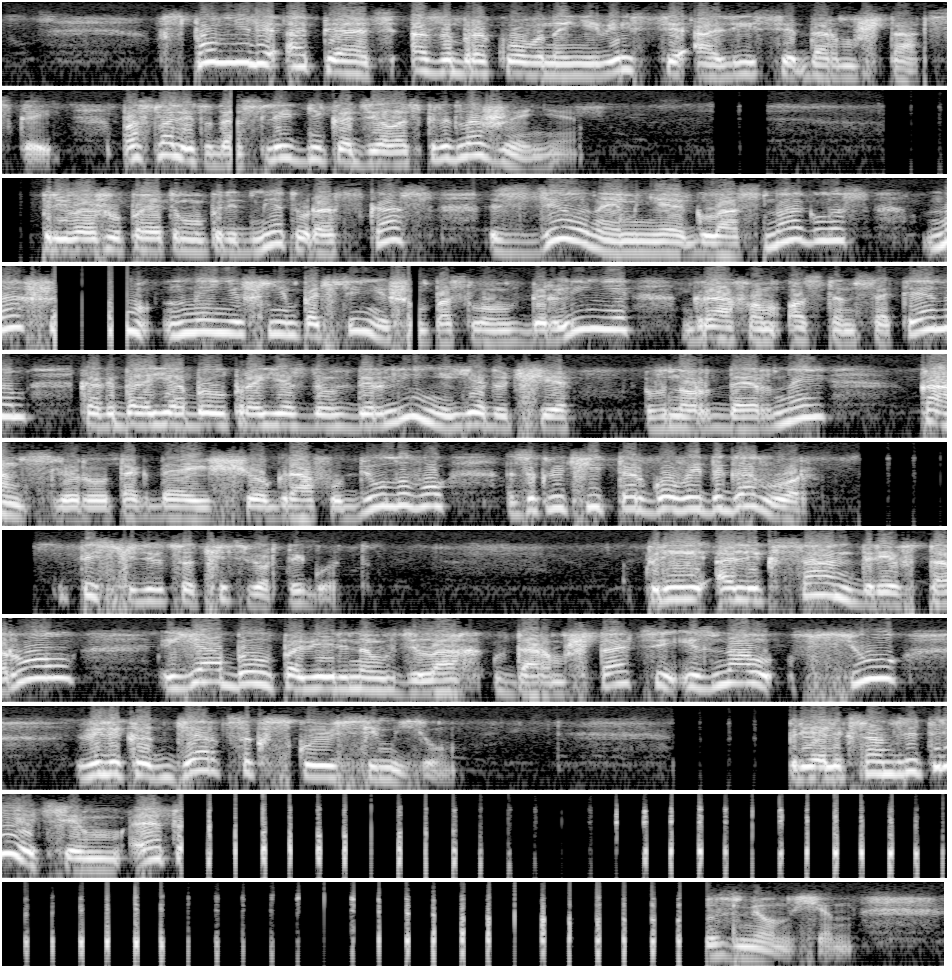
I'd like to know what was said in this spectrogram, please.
Вспомнили опять о забракованной невесте Алисе Дармштадтской. Послали туда наследника делать предложение. Привожу по этому предмету рассказ, сделанный мне глаз на глаз нашим нынешним почтеннейшим послом в Берлине, графом Остенсакеном, когда я был проездом в Берлине, едучи в Нордерней, канцлеру, тогда еще графу Бюлову, заключить торговый договор. 1904 год. При Александре II я был поверенным в делах в Дармштадте и знал всю великогерцогскую семью. При Александре III это в Мюнхен.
